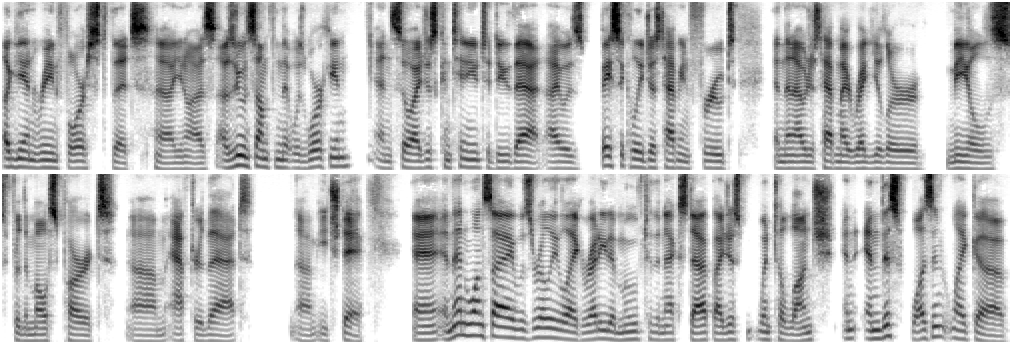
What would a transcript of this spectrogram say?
again reinforced that uh, you know I was I was doing something that was working, and so I just continued to do that. I was basically just having fruit, and then I would just have my regular meals for the most part um, after that um, each day. And, and then once I was really like ready to move to the next step, I just went to lunch, and and this wasn't like a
